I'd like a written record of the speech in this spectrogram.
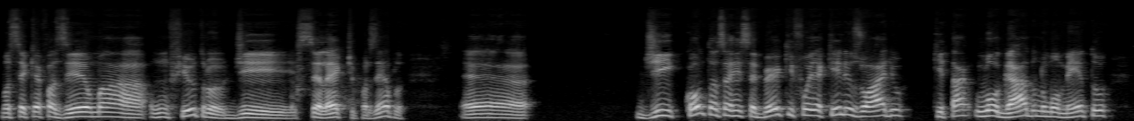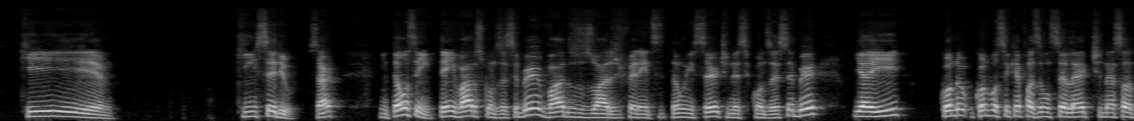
você quer fazer uma, um filtro de select, por exemplo, é, de contas a receber que foi aquele usuário que está logado no momento que, que inseriu, certo? Então, assim, tem vários contas a receber, vários usuários diferentes estão insert nesse contas a receber, e aí, quando, quando você quer fazer um select nessa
